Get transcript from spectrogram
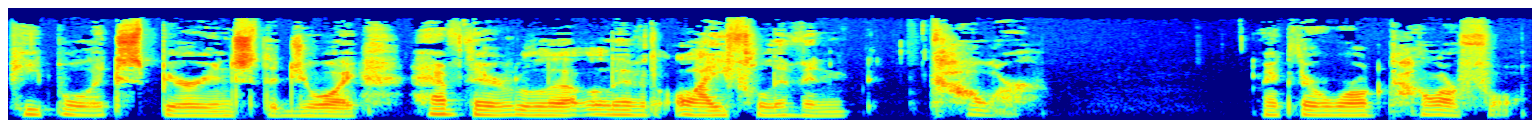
people experience the joy, have their life live in color, make their world colorful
